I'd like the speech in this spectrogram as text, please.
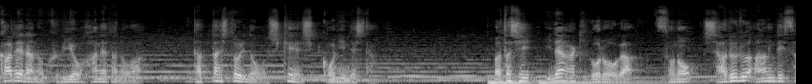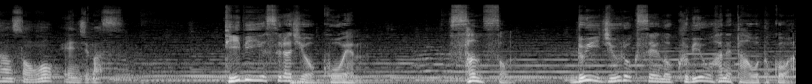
彼らの首をはねたのはたった一人の死刑執行人でした。私稲垣吾郎がそのシャルル・アンリ・サンソンを演じます。TBS ラジオ公演「サンソンルイ16世の首をはねた男」は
